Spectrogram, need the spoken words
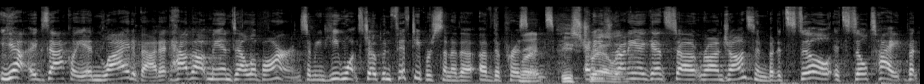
Yeah, exactly. And lied about it. How about Mandela Barnes? I mean, he wants to open 50% of the of the prisons. Right. He's and he's running against uh, Ron Johnson, but it's still it's still tight. But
